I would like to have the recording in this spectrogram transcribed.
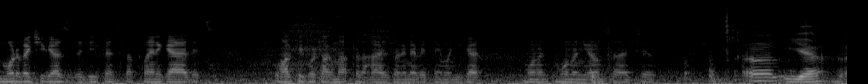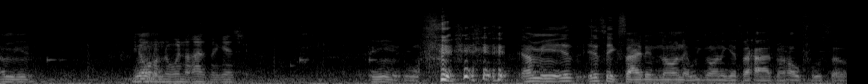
motivates you guys as a defense about playing a guy that's a lot of people are talking about for the Heisman and everything when you got one on, one on your own side too? Um, yeah, I mean, You don't want him to win the Heisman against you. I mean, it's it's exciting knowing that we're going against a Heisman hopeful. So,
